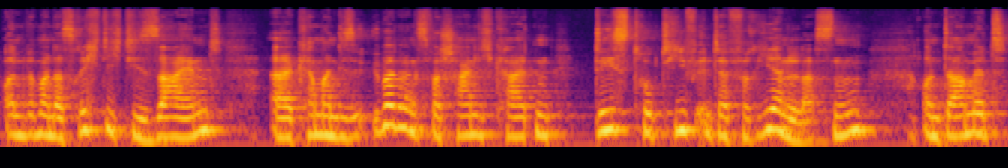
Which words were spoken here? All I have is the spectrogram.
Und wenn man das richtig designt, äh, kann man diese Übergangswahrscheinlichkeiten destruktiv interferieren lassen und damit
